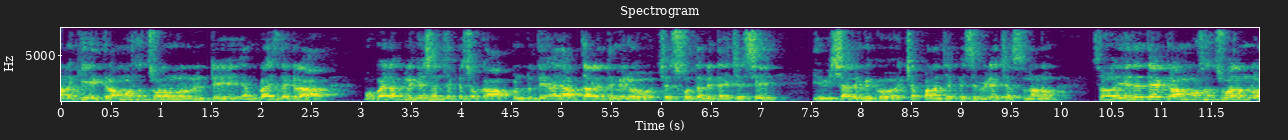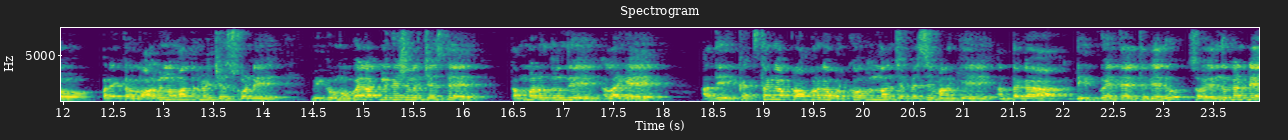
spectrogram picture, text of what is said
మనకి గ్రామ సచివాలయంలో నుండి ఎంప్లాయీస్ దగ్గర మొబైల్ అప్లికేషన్ అని చెప్పేసి ఒక యాప్ ఉంటుంది. ఆ యాప్ ద్వారా అయితే మీరు చేసుకోవద్దండి. దయచేసి ఈ విషయాన్ని మీకు చెప్పాలని చెప్పేసి వీడియో చేస్తున్నాను. సో ఏదైతే గ్రామ సచివాలయంలో మరి యొక్క లాగిన్లు మాత్రమే చేసుకోండి మీకు మొబైల్ అప్లికేషన్లో చేస్తే తమ్ము అలాగే అది ఖచ్చితంగా ప్రాపర్గా వర్క్ అవుతుందని చెప్పేసి మనకి అంతగా డీప్గా అయితే తెలియదు. సో ఎందుకంటే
